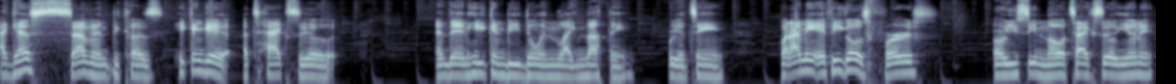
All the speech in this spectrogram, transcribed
I guess seven because he can get attack sealed, and then he can be doing like nothing for your team. But I mean, if he goes first, or you see no attack seal unit,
